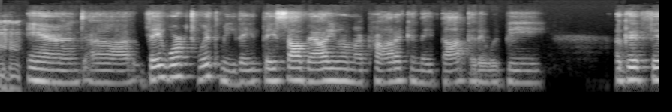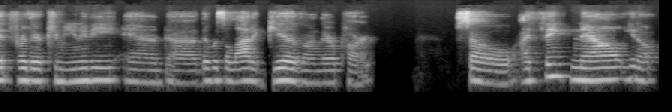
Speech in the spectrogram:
Mm-hmm. And uh, they worked with me. They they saw value in my product and they thought that it would be a good fit for their community. And uh, there was a lot of give on their part. So I think now, you know,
